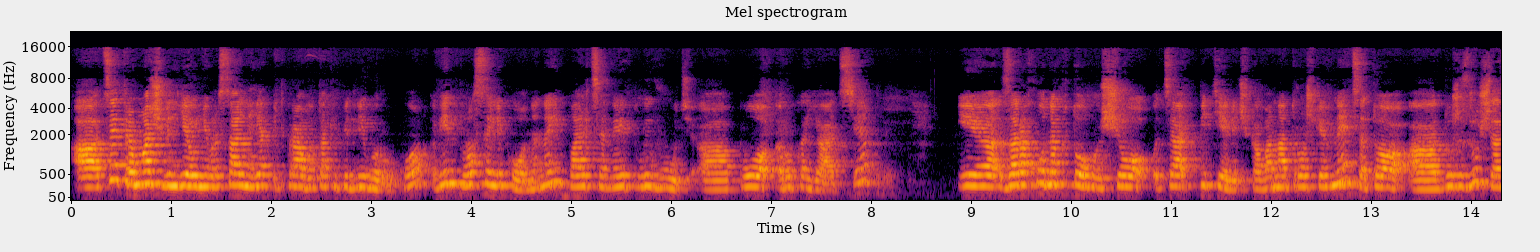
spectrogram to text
А цей тримач він є універсальний як під праву, так і під ліву руку. Він просиліконений, пальці не пливуть по рукоятці. І за рахунок того, що ця петелечка, вона трошки гнеться, то дуже зручно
